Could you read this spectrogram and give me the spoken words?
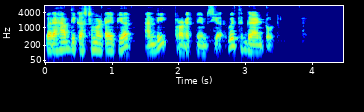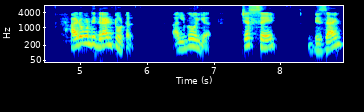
where I have the customer type here and the product names here with grand total. I don't want the grand total. I'll go here. Just say design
